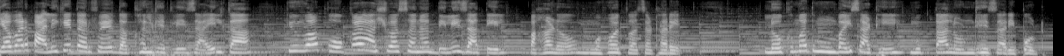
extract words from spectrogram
यावर पालिकेतर्फे दखल घेतली जाईल का किंवा पोकळ आश्वासनं दिली जातील पाहणं महत्वाचं ठरेल. लोकमत मुंबईसाठी मुक्ता लोंढेचा रिपोर्ट.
